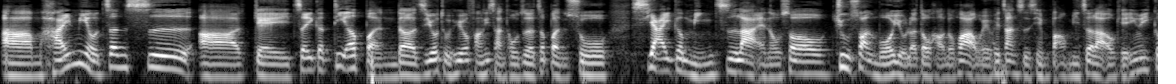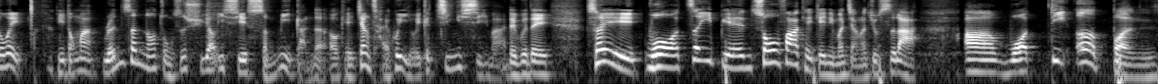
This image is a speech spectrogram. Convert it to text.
啊、呃、还没有正式啊、呃、给这个第二本的 Zero to Hero 房地产投资的这本书下一个名字啦。And also，就算我有了都好的话，我也会暂时先保密着啦。OK，因为各位你懂吗？人生哦总是需要一些神秘感的。OK，这样才会有一个惊喜嘛，对不对？所以。我这一边收发可以给你们讲的就是啦，啊、呃，我第二本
